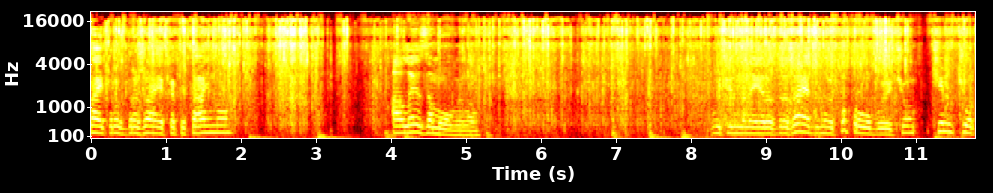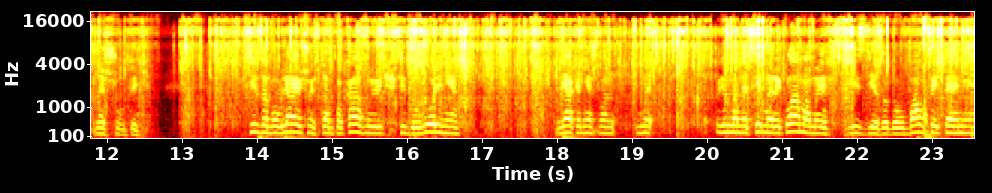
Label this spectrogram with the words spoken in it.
сайт, роздражає капітально. Але замовила. Ось він мене і роздражає. Думаю, попробую, чим чорт не шутить. Всі замовляють, щось там показують, всі довольні. Я, звісно, не... він мене цими рекламами везде задовбав в цій темі.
